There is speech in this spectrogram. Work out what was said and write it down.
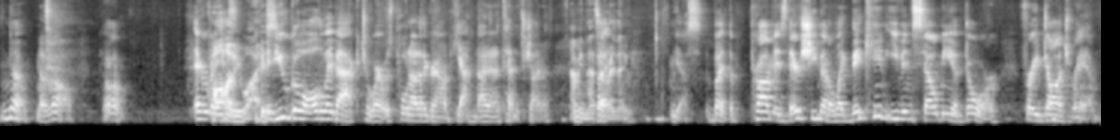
No, not at all. Oh. Everybody Quality-wise. If you go all the way back to where it was pulled out of the ground, yeah, nine out of ten, it's China. I mean, that's But- everything. Yes, but the problem is their sheet metal. Like they can't even sell me a door for a Dodge Ram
